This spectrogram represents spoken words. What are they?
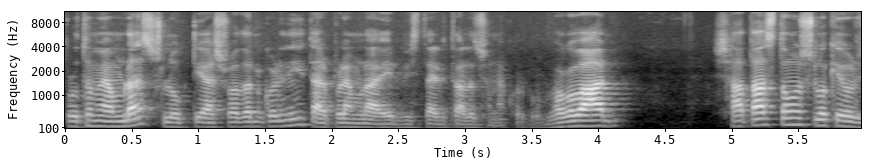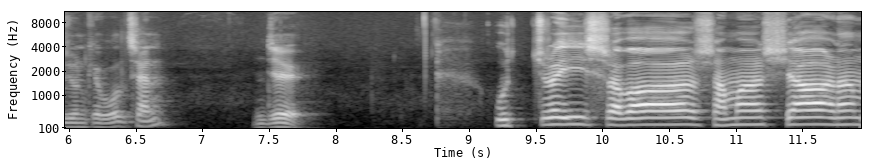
প্রথমে আমরা শ্লোকটি আস্বাদন করে নিই, তারপরে আমরা এর বিস্তারিত আলোচনা করব। ভগবান সাতাশতম শ্লোকে অর্জুনকে বলছেন যে উচ্চৈশ্রবা সমস্যাণম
